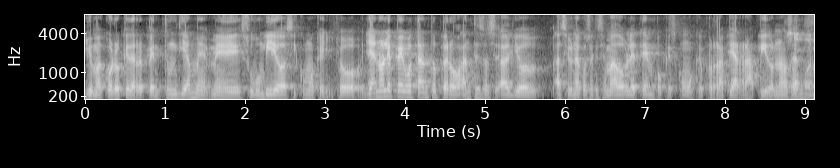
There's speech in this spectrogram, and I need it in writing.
Yo me acuerdo que de repente un día me, me subo un video así como que yo ya no le pego tanto, pero antes sea, yo hacía una cosa que se llama doble tempo, que es como que pues, rapear rápido, ¿no? O sea, Simón.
